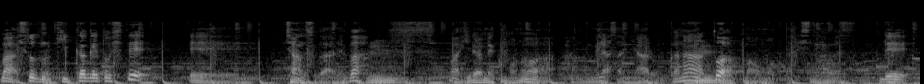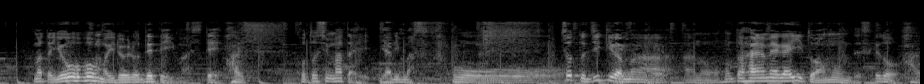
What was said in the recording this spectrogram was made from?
まあ、一つのきっかけとして、えーチャンスがあれば、うんまあ、ひらめくものはあの皆さんにあるのかなとは、まあ、思ったりしています。でまた要望もいろいろ出ていまして、はい。今年またやります。ちょっと時期はまあ、あの本当は早めがいいとは思うんですけど、はい。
